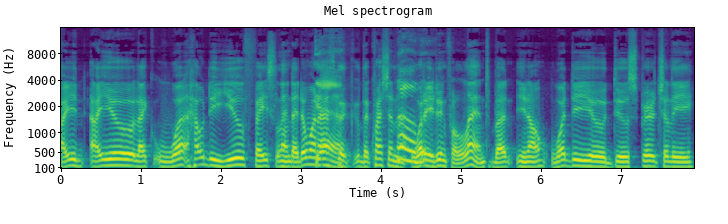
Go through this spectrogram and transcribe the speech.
Are you are you like what? How do you face Lent? I don't want to Yeah. ask the, the question. No, what but- are you doing for Lent? But you know, what do you do spiritually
